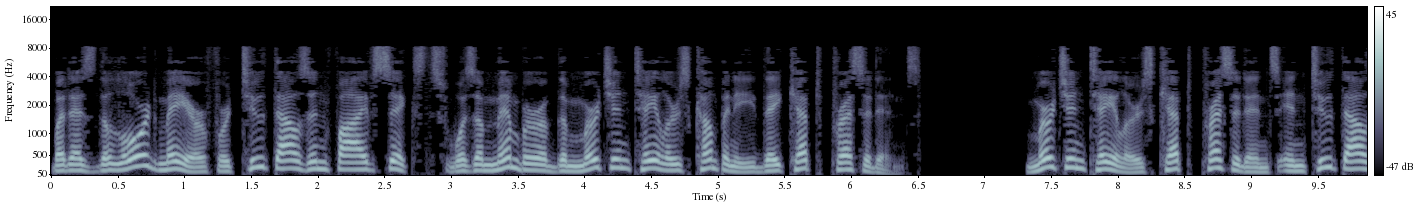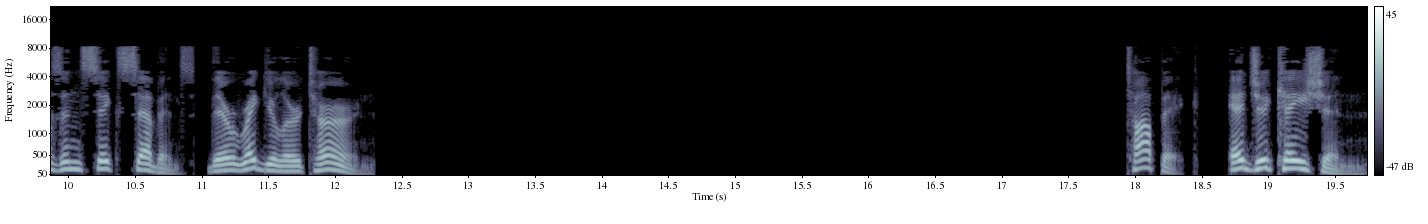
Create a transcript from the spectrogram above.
but as the Lord Mayor for 2005 sixths was a member of the Merchant Taylors Company they kept precedence. Merchant Taylors kept precedence in 2006 sevenths, their regular turn. Topic. Education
